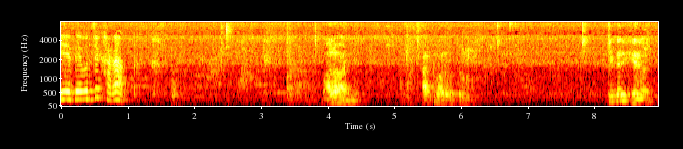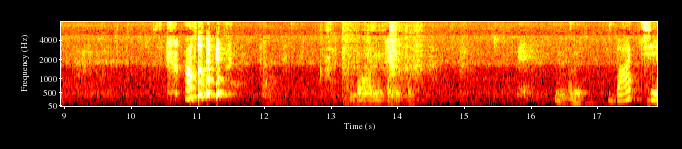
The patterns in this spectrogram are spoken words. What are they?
খেয়ে দে বলছে খারাপ। ভালো হয়নি। আর একটু ভালো হতো ঠিক আছে খেয়ে নেবেন আবার? বাচ্চে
